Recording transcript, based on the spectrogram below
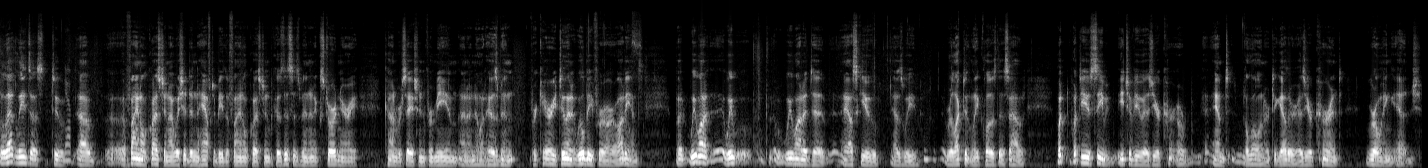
Well, that leads us to yep. uh, a final question. I wish it didn't have to be the final question because this has been an extraordinary conversation for me, and, and I know it has been for Carrie too, and it will be for our audience. But we want we we wanted to ask you as we reluctantly close this out. What what do you see each of you as your current, and alone or together as your current growing edge?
